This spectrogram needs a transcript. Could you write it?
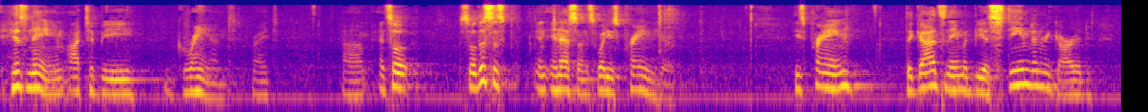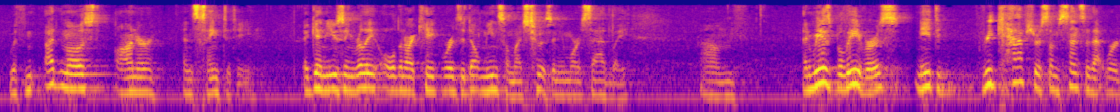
his name ought to be grand, right? Um, and so, so this is, in, in essence, what he's praying here. He's praying that God's name would be esteemed and regarded with utmost honor and sanctity. Again, using really old and archaic words that don't mean so much to us anymore, sadly. Um, and we as believers need to recapture some sense of that word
